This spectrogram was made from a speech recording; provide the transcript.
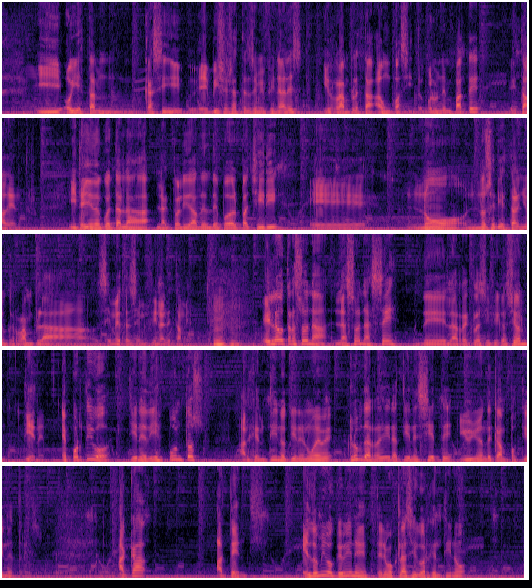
y hoy están casi, eh, Villa ya está en semifinales y Rampla está a un pasito. Con un empate está adentro. Y teniendo en cuenta la, actualidad del Depo del Pachiri, eh, no, no sería extraño que Rampla se meta en semifinales también. En la otra zona, la zona C de la reclasificación, tiene Esportivo, tiene 10 puntos, Argentino tiene 9, Club de Arreguera tiene 7 y Unión de Campos tiene 3. Acá, atenti. El domingo que viene tenemos clásico argentino,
